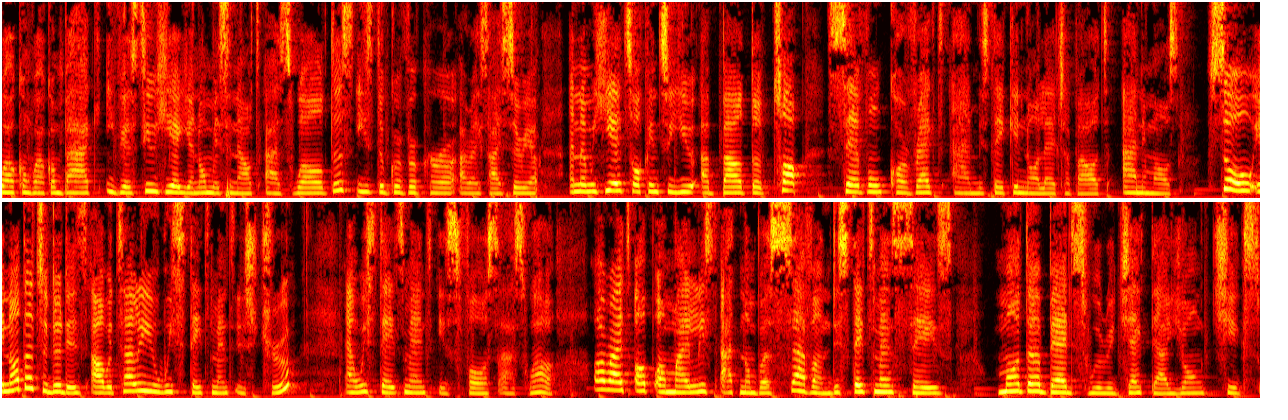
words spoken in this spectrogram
Welcome, welcome back. If you're still here, you're not missing out as well. This is the Groovy Girl RSI Syria, and I'm here talking to you about the top seven correct and mistaken knowledge about animals. So, in order to do this, I will tell you which statement is true and which statement is false as well. Alright, up on my list at number seven, the statement says, Mother birds will reject their young chicks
